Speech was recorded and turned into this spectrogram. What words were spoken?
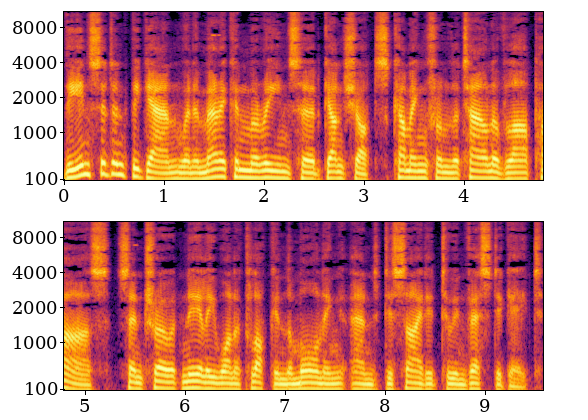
the incident began when American Marines heard gunshots coming from the town of La Paz, Centro at nearly 1 o'clock in the morning and decided to investigate.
